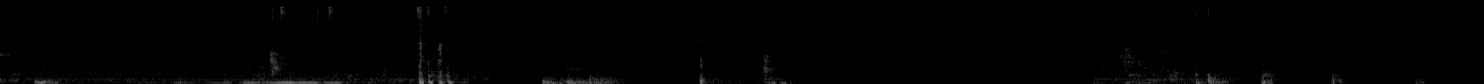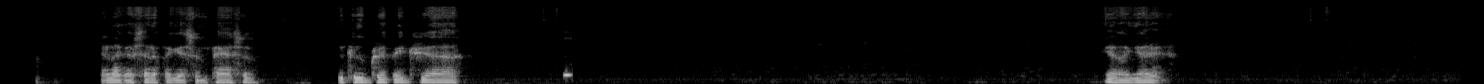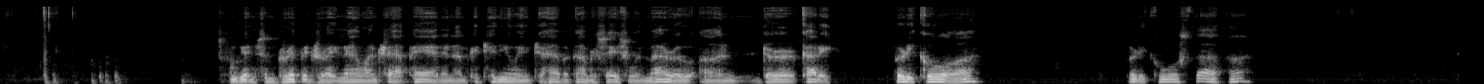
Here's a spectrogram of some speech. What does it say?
And like I said, if I get some passive YouTube drippage, uh, know, I get it. I'm getting some drippage right now on chat pad, and I'm continuing to have a conversation with Maru on Durkati. Pretty cool, huh? Pretty cool stuff, huh?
